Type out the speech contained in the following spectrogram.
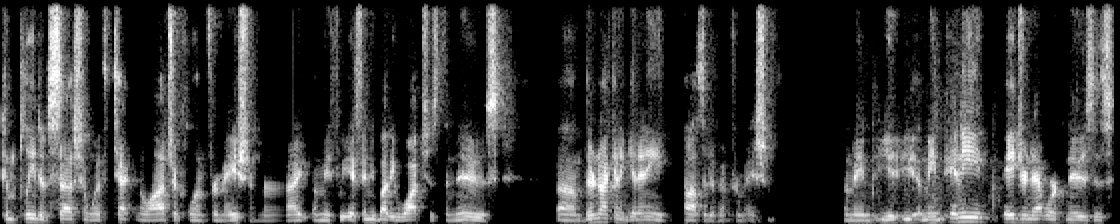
complete obsession with technological information, right? I mean, if we if anybody watches the news, um, they're not going to get any positive information. I mean, you, you, I mean, any major network news is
